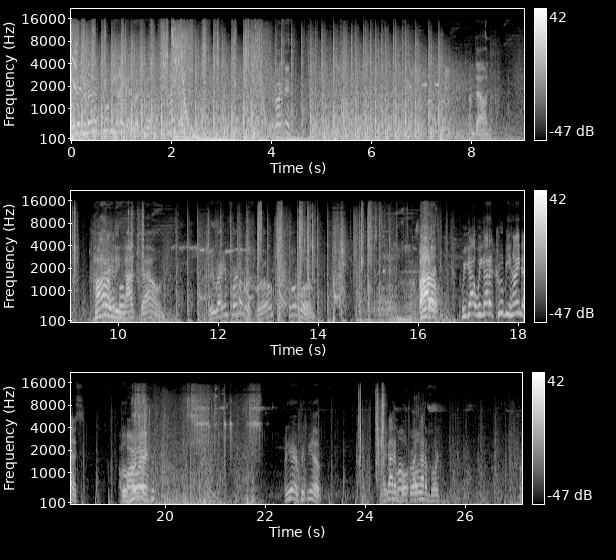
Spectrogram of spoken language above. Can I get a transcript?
Hey, there's another crew behind us. Behind us. They're rushing. I'm down. How are they not down? They're right in front of us, bro. Two of them. Got him. We got we got a crew behind us. I'm Oh, far away. up. Right here, pick me up. I got him, Come on, board. I got him, board. I'm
